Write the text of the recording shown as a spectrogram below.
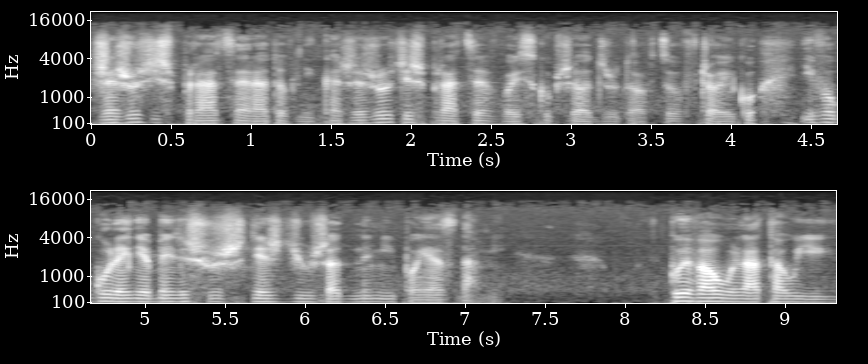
że rzucisz pracę ratownika, że rzucisz pracę w wojsku przy odrzutowcu, w czojku i w ogóle nie będziesz już jeździł żadnymi pojazdami. Pływał, latał i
